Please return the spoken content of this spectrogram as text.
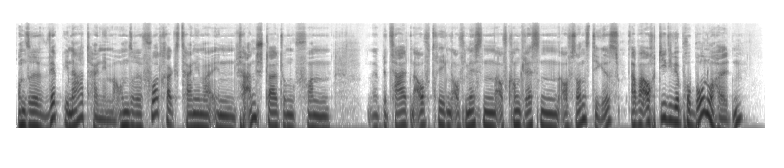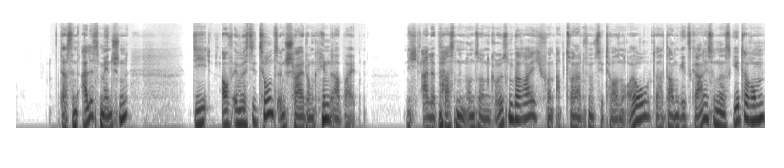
unsere Webinar-Teilnehmer, unsere Vortragsteilnehmer in Veranstaltungen von äh, bezahlten Aufträgen auf Messen, auf Kongressen, auf sonstiges, aber auch die, die wir pro bono halten, das sind alles Menschen, die auf Investitionsentscheidungen hinarbeiten. Nicht alle passen in unseren Größenbereich von ab 250.000 Euro, darum geht es gar nicht, sondern es geht darum,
